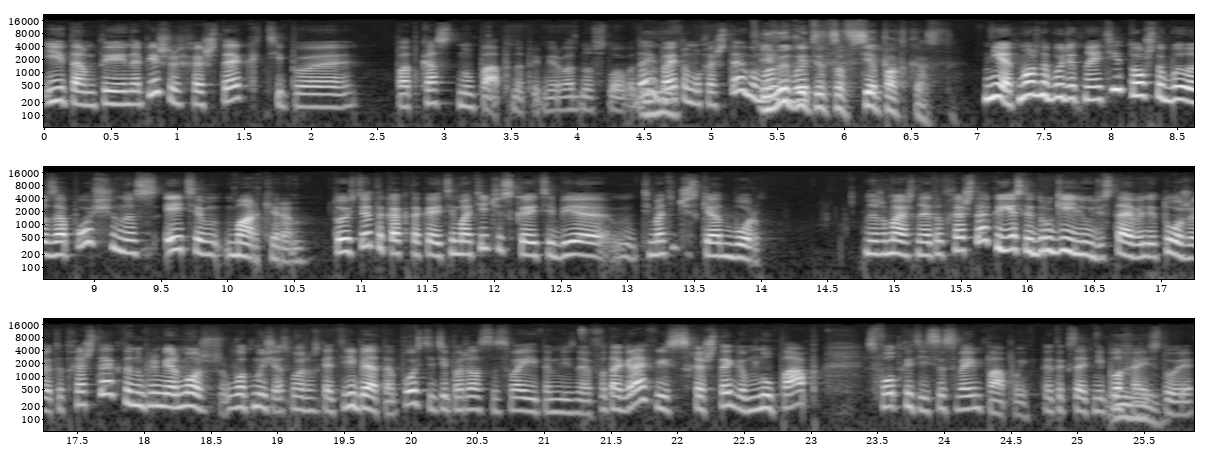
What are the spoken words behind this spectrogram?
и там ты напишешь хэштег типа подкаст ну пап, например, в одно слово, да, угу. и по этому хэштегу и можно выкатятся будет... все подкасты. Нет, можно будет найти то, что было запущено с этим маркером. То есть это как такая тематическая тебе, тематический отбор. Нажимаешь на этот хэштег, и если другие люди ставили тоже этот хэштег, ты, например, можешь, вот мы сейчас можем сказать, ребята, постите, пожалуйста, свои, там, не знаю, фотографии с хэштегом «ну пап», сфоткайтесь со своим папой. Это, кстати, неплохая mm. история.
